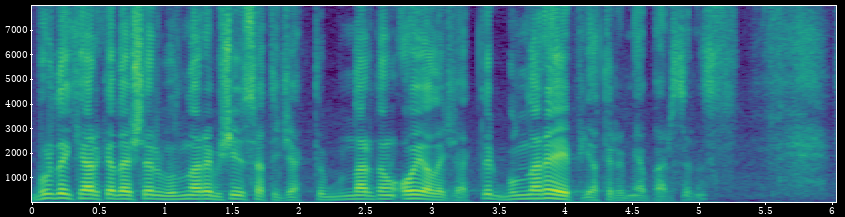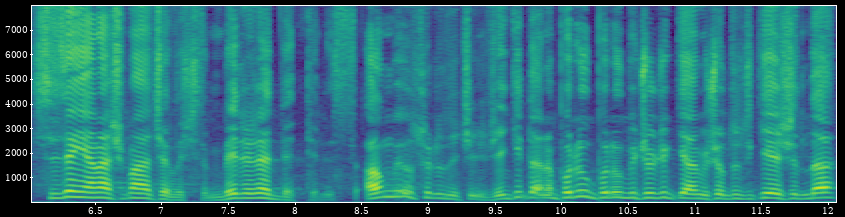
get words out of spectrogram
Buradaki arkadaşlar bunlara bir şey satacaktır. Bunlardan oy alacaktır. Bunlara hep yatırım yaparsınız. Size yanaşmaya çalıştım. Beni reddettiniz. Almıyorsunuz içinize. İki tane pırıl pırıl bir çocuk gelmiş 32 yaşında.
